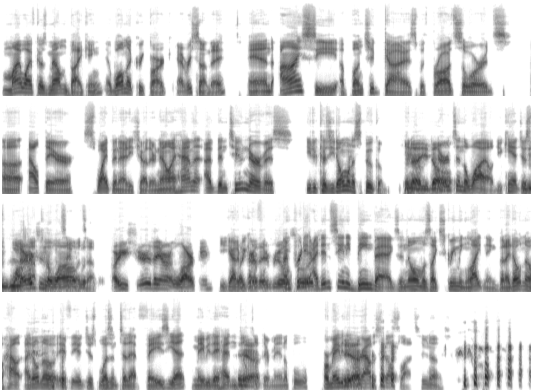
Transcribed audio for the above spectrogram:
my wife goes mountain biking at Walnut Creek Park every Sunday, and I see a bunch of guys with broadswords uh, out there swiping at each other. Now, I haven't. I've been too nervous you do because you don't want to spook them. You no, know, you don't. Nerds in the wild. You can't just nerds in the them and say wild what's with- up. Are you sure they aren't LARPing? You got to Like, be are careful. I'm pretty. swords? I didn't see any bean bags, and no one was like screaming lightning. But I don't know how. I don't know if it just wasn't to that phase yet. Maybe they hadn't built Yeah. up their mana pool, or maybe they Yeah. were out of spell slots. Who knows?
